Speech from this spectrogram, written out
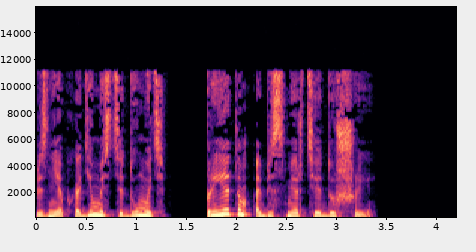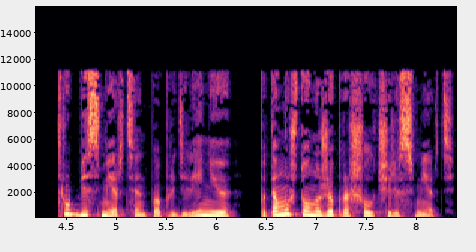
без необходимости думать при этом о бессмертии души. Труп бессмертен по определению, потому что он уже прошел через смерть.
